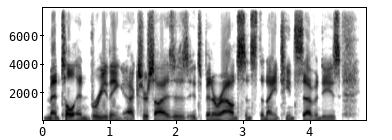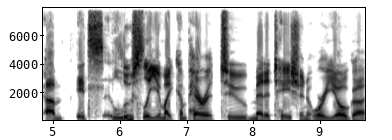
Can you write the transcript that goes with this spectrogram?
mental and breathing exercises. It's been around since the 1970s. Um, it's loosely you might compare it to meditation or yoga.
